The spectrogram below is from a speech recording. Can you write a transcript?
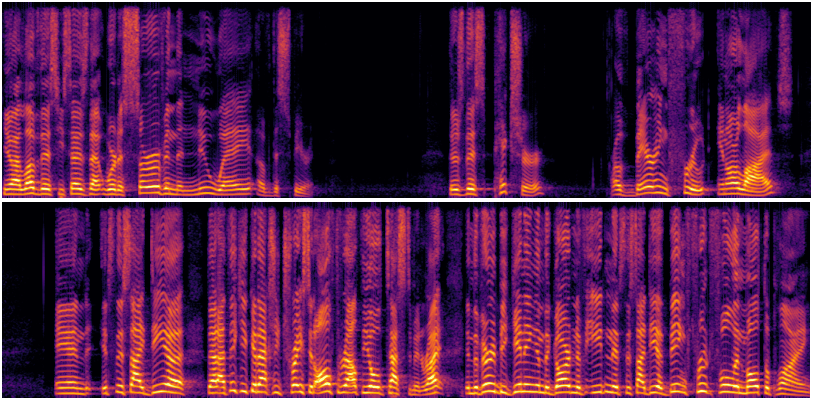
You know, I love this. He says that we're to serve in the new way of the Spirit. There's this picture of bearing fruit in our lives, and it's this idea that I think you could actually trace it all throughout the Old Testament, right? In the very beginning in the Garden of Eden, it's this idea of being fruitful and multiplying.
